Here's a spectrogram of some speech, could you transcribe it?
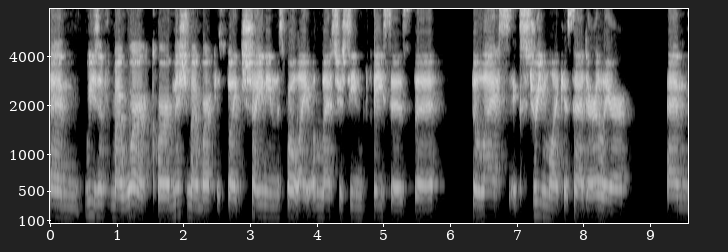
um, reason for my work or a mission of my work is like shining the spotlight on lesser seen faces, the the less extreme, like I said earlier. Um,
